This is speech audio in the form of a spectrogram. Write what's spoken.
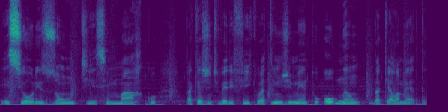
esse horizonte, esse marco, para que a gente verifique o atingimento ou não daquela meta.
